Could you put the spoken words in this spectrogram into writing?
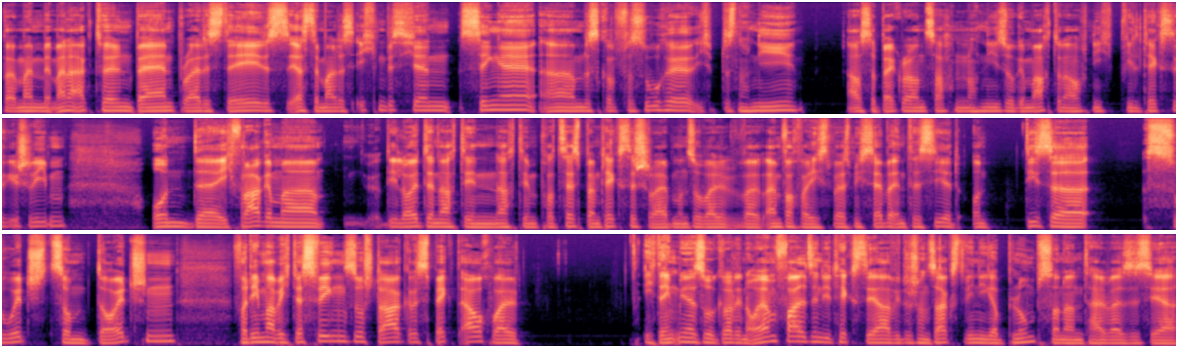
mein, mit meiner aktuellen Band Brightest Day, das, das erste Mal, dass ich ein bisschen singe, ähm, das gerade versuche. Ich habe das noch nie, außer Background-Sachen, noch nie so gemacht und auch nicht viel Texte geschrieben. Und äh, ich frage immer die Leute nach, den, nach dem Prozess beim Texte schreiben und so, weil, weil einfach, weil es mich selber interessiert. Und dieser Switch zum Deutschen, vor dem habe ich deswegen so stark Respekt auch, weil ich denke mir so, gerade in eurem Fall sind die Texte ja, wie du schon sagst, weniger plump, sondern teilweise sehr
